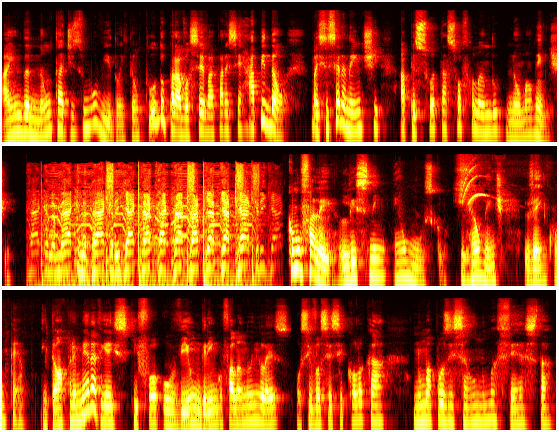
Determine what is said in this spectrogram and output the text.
ainda não está desenvolvido. Então tudo para você vai parecer rapidão, mas sinceramente a pessoa está só falando normalmente. Como falei, listening é um músculo e realmente vem com o tempo. Então a primeira vez que for ouvir um gringo falando inglês, ou se você se colocar numa posição, numa festa,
